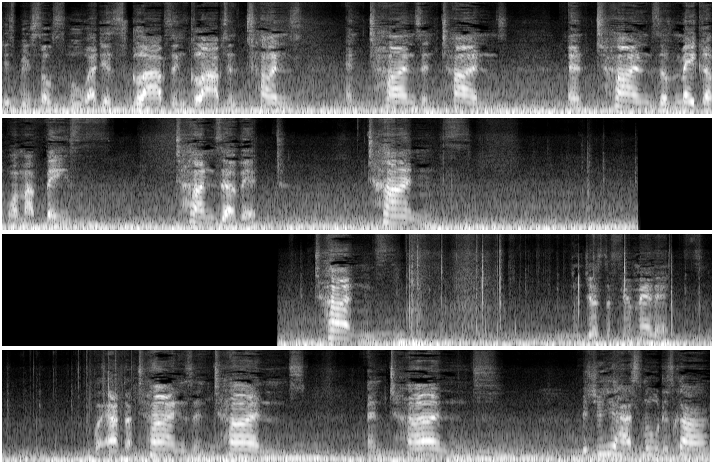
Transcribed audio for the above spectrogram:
This bitch so smooth. I just globs and globs and tons and tons and tons and tons of makeup on my face. Tons of it. Tons. Tons. In just a few minutes. But after tons and tons and tons. Bitch, you hear how smooth this car?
